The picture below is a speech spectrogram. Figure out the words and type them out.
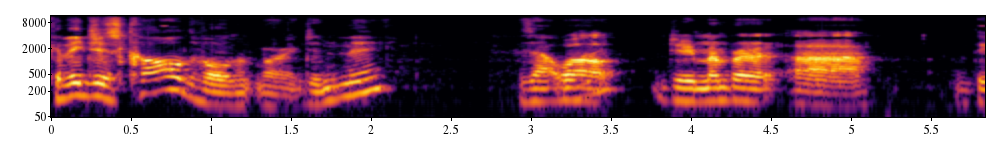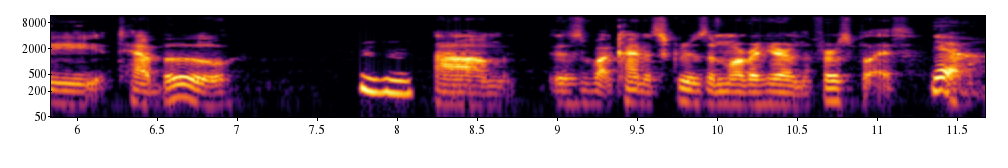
Cause they just called Voldemort, didn't they? Is that Well, do you remember uh, the taboo? hmm Um, is what kind of screws them over here in the first place. Yeah,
